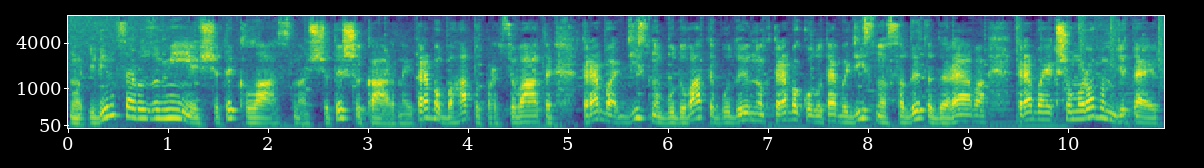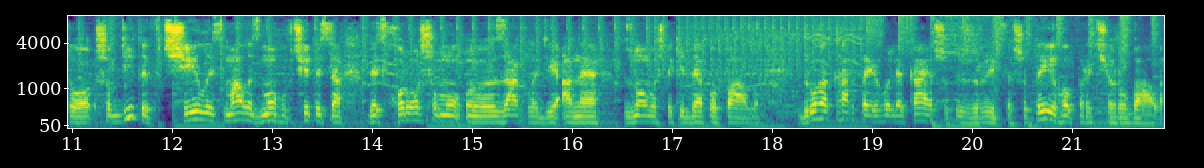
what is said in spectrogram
Ну і він це розуміє, що ти класна, що ти шикарна, і треба багато працювати. Треба дійсно будувати будинок, треба коло тебе дійсно садити дерева. Треба, якщо ми робимо дітей, то щоб діти вчились, мали змогу вчитися десь в хорошому е, закладі, а не знову ж таки де попало. Друга карта його лякає, що ти жриця, що ти його причарувала.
